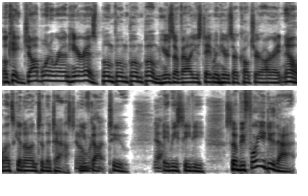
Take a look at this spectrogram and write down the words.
Okay, job one around here is boom, boom, boom, boom. Here's our value statement. Here's our culture. All right, now let's get on to the task. You've got it. two. Yeah. A, B, C, D. So before you do that,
